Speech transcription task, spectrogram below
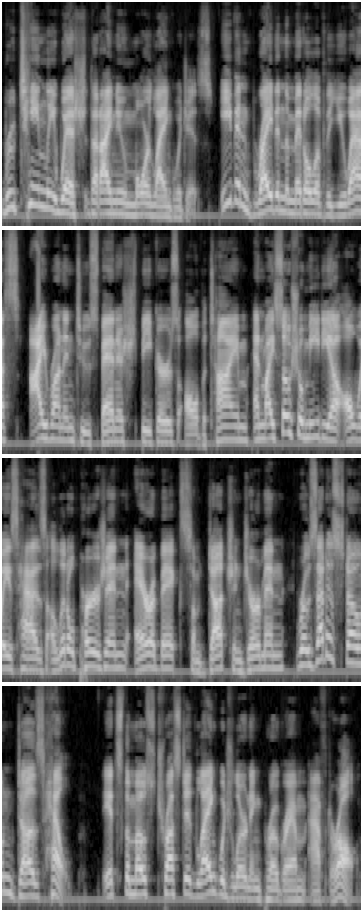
routinely wish that I knew more languages. Even right in the middle of the US, I run into Spanish speakers all the time, and my social media always has a little Persian, Arabic, some Dutch, and German. Rosetta Stone does help. It's the most trusted language learning program after all.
